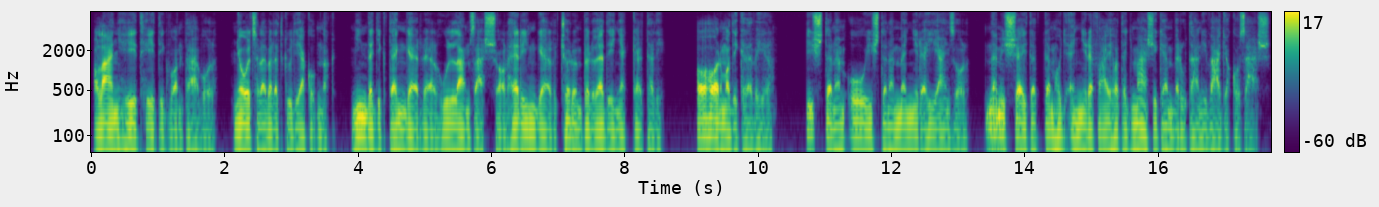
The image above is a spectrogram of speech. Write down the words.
A lány hét hétig van távol. Nyolc levelet küld Jakobnak. Mindegyik tengerrel, hullámzással, heringgel, csörömpölő edényekkel teli. A harmadik levél. Istenem, ó Istenem, mennyire hiányzol. Nem is sejtettem, hogy ennyire fájhat egy másik ember utáni vágyakozás.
